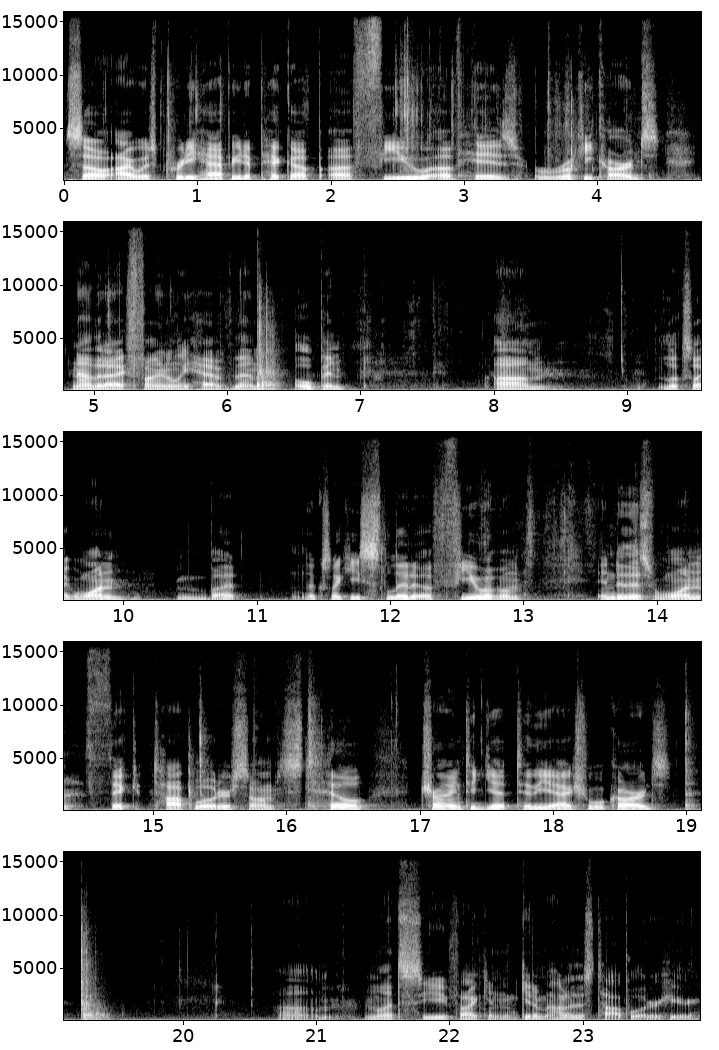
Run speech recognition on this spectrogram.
So I was pretty happy to pick up a few of his rookie cards now that I finally have them open. Um, looks like one, but looks like he slid a few of them into this one thick top loader, so I'm still trying to get to the actual cards. Um, let's see if I can get them out of this top loader here.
